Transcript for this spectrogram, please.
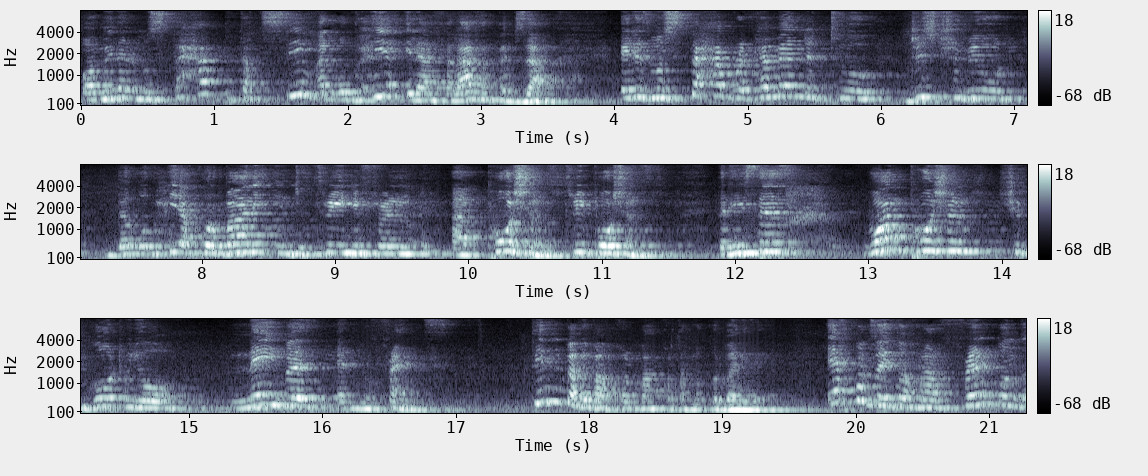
ومن المستحب تقسيم الأضحية إلى ثلاثة أجزاء. It is mustahab recommended to distribute the udhiyah qurbani into three different uh, portions, three portions. Then he says, one portion should go to your neighbors and your friends. তিন ভাগে ভাগ করতে আপনার কোরবানি দেয় এক ভাগ যাইতো আপনার ফ্রেন্ড বন্ধু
